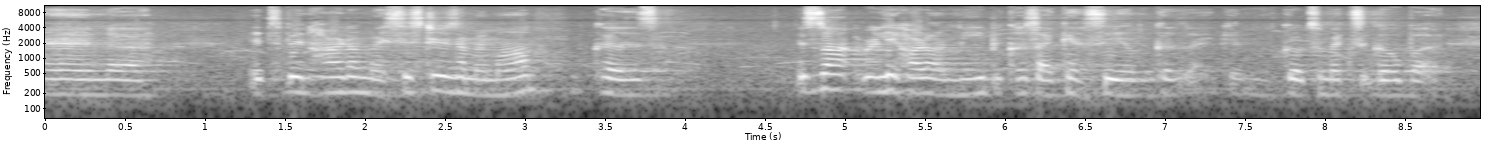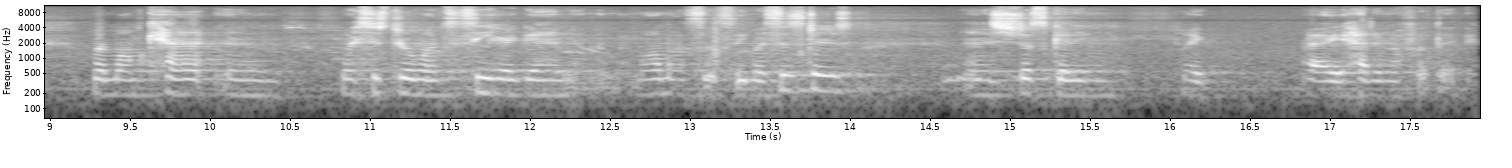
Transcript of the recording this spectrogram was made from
and uh, it's been hard on my sisters and my mom because it's not really hard on me because I can see them because I can go to Mexico, but my mom can't, and my sister wants to see her again, and my mom wants to see my sisters, and it's just getting like I had enough with it.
